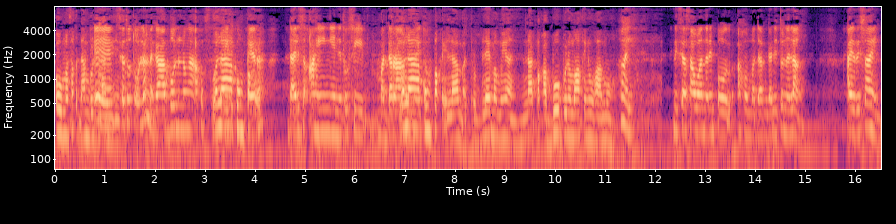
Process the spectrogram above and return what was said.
O masakit na ang bulbulan Eh, dito? sa totoo lang, nag-aabono na nga ako sa Wala sarili akong kong pera. Dahil sa kahingin nito si Madarahog Wala na ito. akong pakialam at problema mo yan. Napakabobo ng mga kinuha mo. Ay, nagsasawa na rin po ako, madam. Ganito na lang. I resign.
